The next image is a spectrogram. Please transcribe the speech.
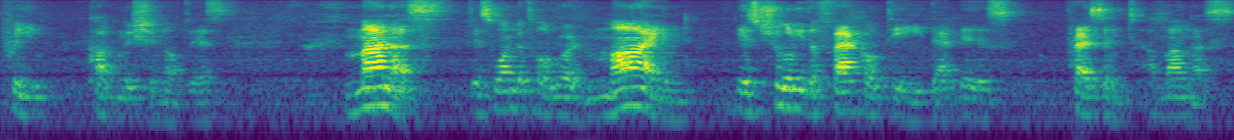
precognition of this. Manas, this wonderful word, mind, is truly the faculty that is present among us.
